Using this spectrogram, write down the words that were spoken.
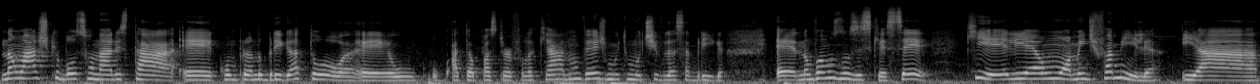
Não acho que o Bolsonaro está é, comprando briga à toa. É, o, o, até o pastor falou que ah, não vejo muito motivo dessa briga. É, não vamos nos esquecer que ele é um homem de família. E a,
